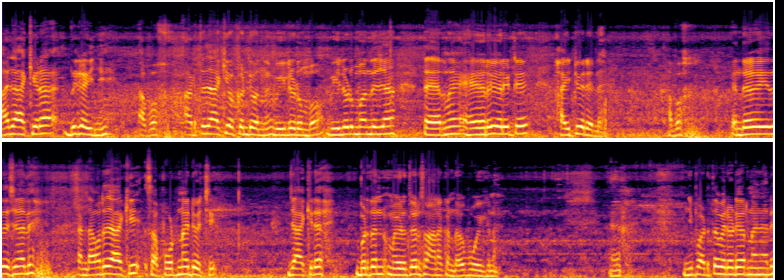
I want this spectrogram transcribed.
ആ ചാക്കിയുടെ ഇത് കഴിഞ്ഞ് അപ്പോൾ അടുത്ത ചാക്കി വെക്കേണ്ടി വന്ന് വീലിടുമ്പോൾ വീലിടുമ്പോൾ എന്താ വെച്ചാൽ ടയറിന് ഹെയർ കയറിയിട്ട് ഹൈറ്റ് വരുമല്ലേ അപ്പോൾ എന്ത് ചെയ്തെന്ന് വെച്ചാൽ രണ്ടാമത്തെ ജാക്കി സപ്പോർട്ടിനായിട്ട് വെച്ച് ജാക്കിയുടെ ഇവിടുത്തെ മേളത്തെ ഒരു സാധനമൊക്കെ ഉണ്ട് അത് പോയിക്കണം. ഇനിയിപ്പോൾ അടുത്ത പരിപാടി പറഞ്ഞു കഴിഞ്ഞാൽ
